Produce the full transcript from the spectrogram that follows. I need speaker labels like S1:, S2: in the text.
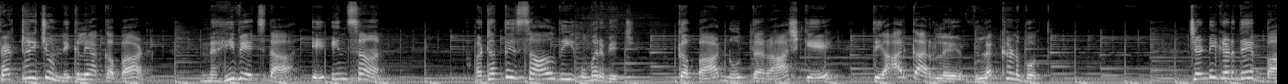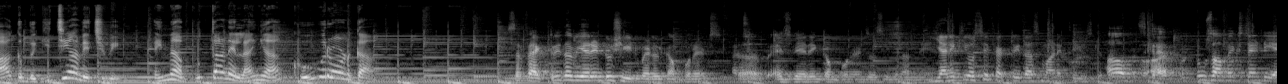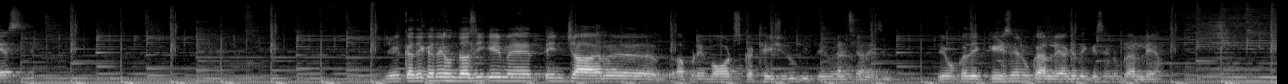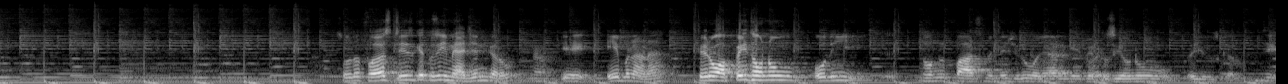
S1: Factory ਚੋਂ ਨਿਕਲਿਆ ਕਬਾੜ ਨਹੀਂ ਵੇਚਦਾ ਇਹ ਇਨਸਾਨ। 38 ਸਾਲ ਦੀ ਉਮਰ ਵਿੱਚ ਕਬਾੜ ਨੂੰ ਤਰਾਸ਼ ਕੇ ਤਿਆਰ ਕਰ ਲਏ ਵਿਲੱਖਣ ਬੁੱਤ। ਚੰਡੀਗੜ੍ਹ ਦੇ ਬਾਗ ਬਗੀਚਿਆਂ ਵਿੱਚ ਵੀ ਇਹਨਾਂ ਬੁੱਤਾਂ ਨੇ ਲਾਈਆਂ ਖੂਬ ਰੌਣਕਾਂ।
S2: Sir factory the we are into sheet metal components engineering components ਅਸੀਂ ਬਣਾਉਂਦੇ ਹਾਂ।
S3: ਯਾਨੀ ਕਿ ਉਸੇ ਫੈਕਟਰੀ ਦਾ ਸਮਾਨ ਇੱਥੇ ਯੂਜ਼ ਕੀਤਾ
S2: Uh, to some extent yes ਜਿਵੇਂ ਕਦੇ ਕਦੇ ਹੁੰਦਾ ਸੀ ਕਿ ਮੈਂ ਤਿੰਨ ਚਾਰ ਆਪਣੇ ਬੋਟਸ ਇਕੱਠੇ ਹੀ ਸ਼ੁਰੂ ਕੀਤੇ ਹੋਏ ਸੀ। ਤੇ ਉਹ ਕਦੇ ਕਿਸੇ ਨੂੰ ਕਰ ਲਿਆ ਕਦੇ ਕਿਸੇ ਨੂੰ ਕਰ ਲਿਆ। ਸੋ ਦਾ ਫਰਸਟ ਇਜ਼ ਕਿ ਤੁਸੀਂ ਇਮੇਜਿਨ ਕਰੋ ਕਿ ਇਹ ਬਣਾਉਣਾ ਹੈ, ਫਿਰ ਉਹ ਆਪੇ ਹੀ ਤੁਹਾਨੂੰ ਉਹਦੀ ਤੁਹਾਨੂੰ ਪਾਰਟਸ ਮਿਲਣੇ ਸ਼ੁਰੂ ਹੋ ਜਾਣਗੇ ਫਿਰ ਤੁਸੀਂ ਉਹਨੂੰ ਯੂਜ਼ ਕਰੋ।
S3: ਜੀ।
